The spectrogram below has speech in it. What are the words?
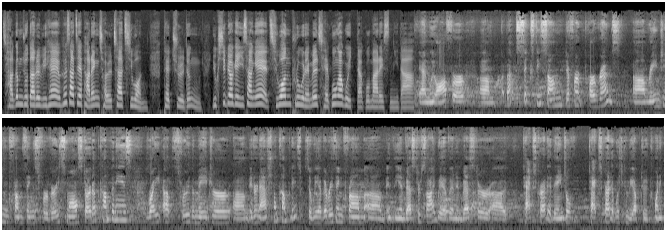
자금 조달을 위해 회사채 발행 절차 지원, 대출 등 60여 개 이상의 지원 프로그램을 제공하고 있다고 말했습니다. And we offer um, about 60 some different programs. Um, ranging from things for very small startup companies right up through the major um, international companies. So we have everything from um, in the investor side, we have an investor uh, tax credit, an angel tax credit, which can be up to 20%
